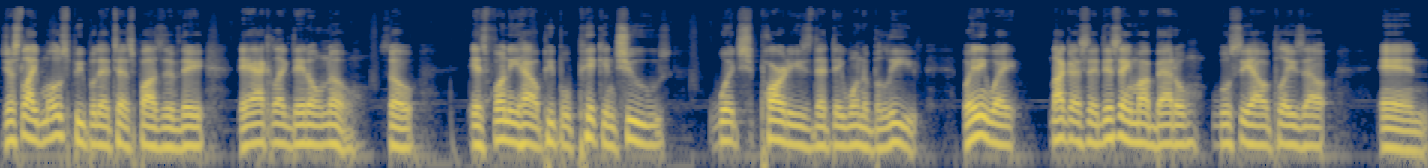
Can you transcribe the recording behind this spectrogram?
Just like most people that test positive, they they act like they don't know. So it's funny how people pick and choose which parties that they want to believe. But anyway, like I said, this ain't my battle. We'll see how it plays out and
